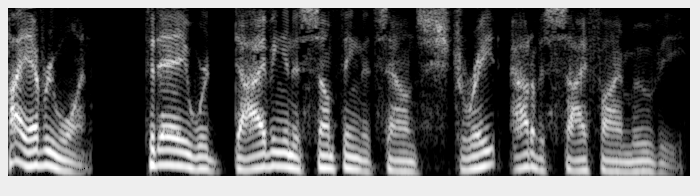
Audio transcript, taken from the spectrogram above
Hi everyone. Today we're diving into something that sounds straight out of a sci-fi movie,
